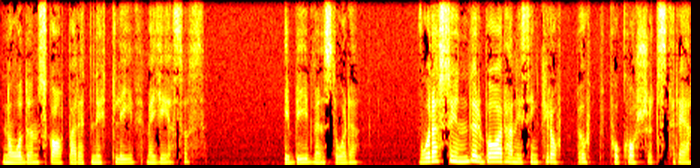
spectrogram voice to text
Nåden skapar ett nytt liv med Jesus. I Bibeln står det våra synder bar han i sin kropp upp på korsets trä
